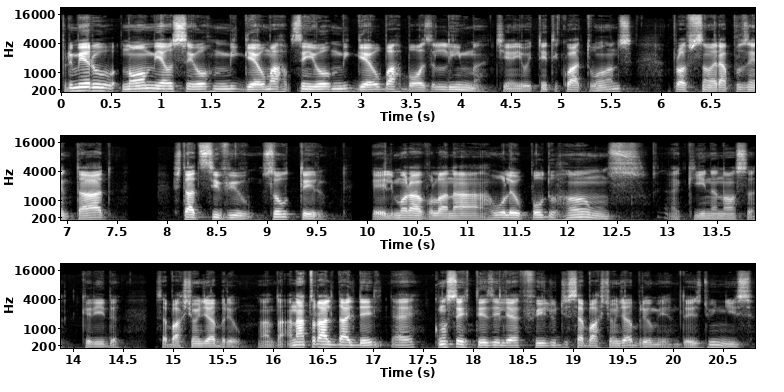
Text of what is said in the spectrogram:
Primeiro nome é o senhor Miguel, Mar... senhor Miguel Barbosa Lima, tinha 84 anos, a profissão era aposentado, estado civil solteiro. Ele morava lá na rua Leopoldo Ramos, aqui na nossa querida Sebastião de Abreu. A naturalidade dele é, com certeza, ele é filho de Sebastião de Abreu mesmo, desde o início.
